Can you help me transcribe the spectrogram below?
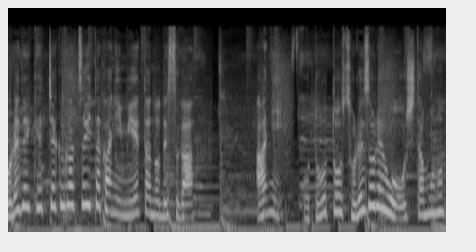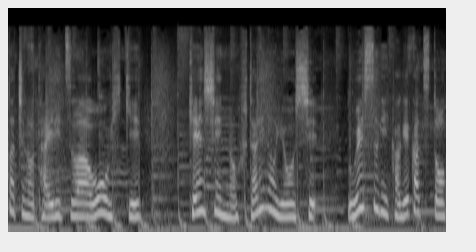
これで決着がついたかに見えたのですが兄弟それぞれを推した者たちの対立は尾を引き謙信の2人の養子上杉景勝と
